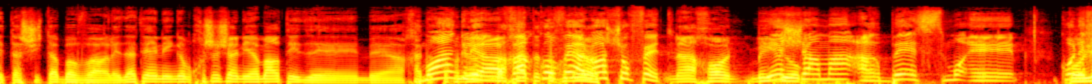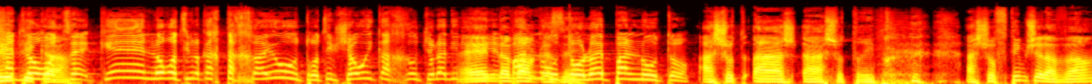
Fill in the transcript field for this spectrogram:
את השיטה בVAR. לדעתי, אני גם חושב שאני אמרתי את זה באחת כמו התוכניות. אנגליה, באחת עבר קובע. לא השופט. נכון, יש בדיוק. שם הרבה שמאל... כל אחד פוליטיקה. לא רוצה, כן, לא רוצים לקחת אחריות, רוצים שההוא ייקח אחריות, שלא יגידו, הפלנו. אותו, לא הפלנו אותו. השוט... הש... השוטרים, השופטים של עבר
